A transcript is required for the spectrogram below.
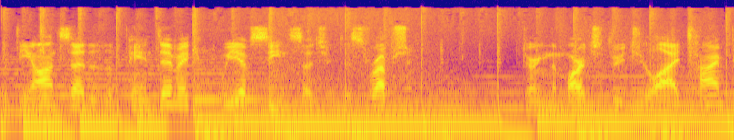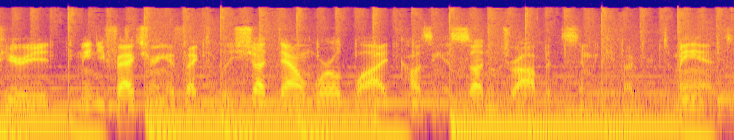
With the onset of the pandemic, we have seen such a disruption. During the March through July time period, manufacturing effectively shut down worldwide, causing a sudden drop in semiconductor demand.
